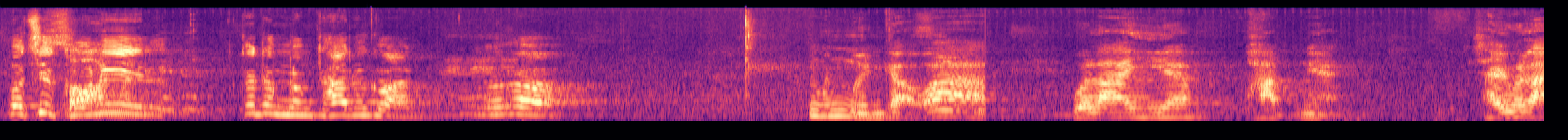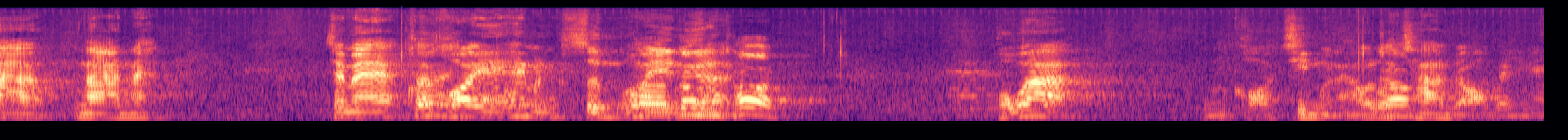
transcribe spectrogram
เพราะชื่อของนี่ซอสมันก็ต้องลองทานดูก่อน แล้วก็ มันเหมือนกับว่า เวลาเฮียผัดเนี่ย ใช้เวลานานนะ ใช่ไหมใช่ค่อยๆให้มันซึมเข้าไปในต้องเนื้อทอด เพราะว่าผมขอชิมก่อนนะว่ารครัสบ ชาติจะออกเป็นยังไง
